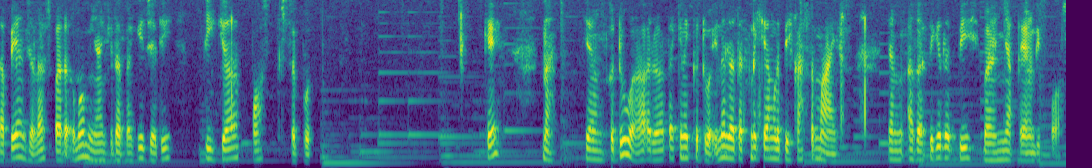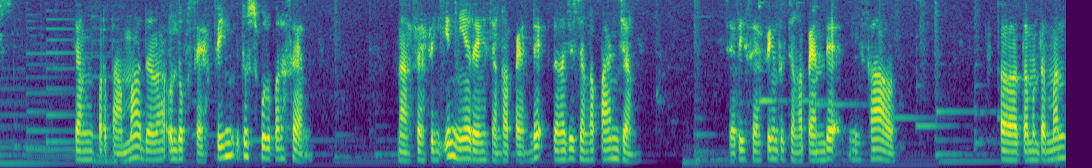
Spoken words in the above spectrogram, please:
Tapi yang jelas pada umumnya kita bagi jadi tiga pos tersebut. Oke, nah yang kedua adalah teknik kedua ini adalah teknik yang lebih customized, yang agak sedikit lebih banyak yang di post. Yang pertama adalah untuk saving itu 10%. Nah, saving ini ada yang jangka pendek dan ada jangka panjang. Jadi saving untuk jangka pendek, misal uh, teman-teman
